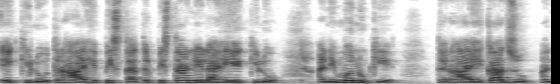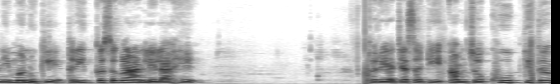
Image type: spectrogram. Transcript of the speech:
एक किलो. तर हा आहे पिस्ता. तर पिस्ता आणलेला आहे एक किलो आणि मनुके. तर हा आहे काजू आणि मनुके. तर इतकं सगळं आणलेलं आहे. तर याच्यासाठी आमचं खूप तिथं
